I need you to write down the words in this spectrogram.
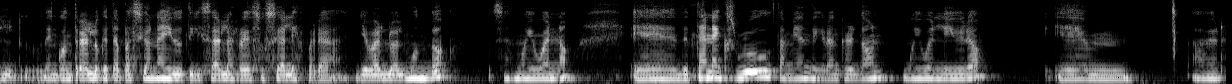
de encontrar lo que te apasiona y de utilizar las redes sociales para llevarlo al mundo. Eso es muy bueno. Eh, The 10X Rule también de Grant Cardone, muy buen libro. Em, a ver.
